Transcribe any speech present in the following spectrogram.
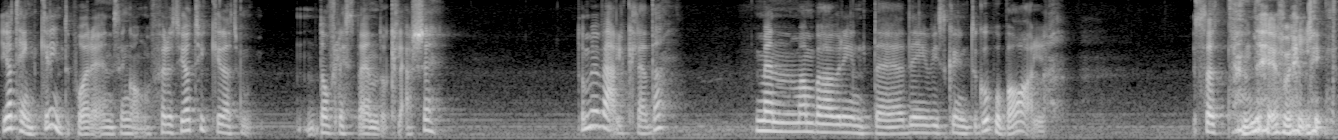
jag tänker inte på det ens en gång. För att jag tycker att de flesta ändå klär sig. De är välklädda. Men man behöver inte, det vi ska ju inte gå på bal. Så att det är väldigt...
